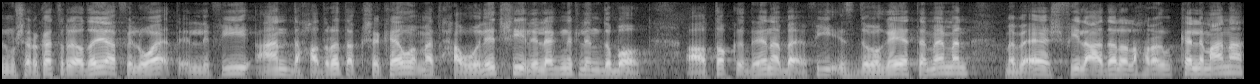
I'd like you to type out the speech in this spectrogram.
المشاركات الرياضية في الوقت اللي فيه عند حضرتك شكاوى ما تحولتش للجنة الانضباط أعتقد هنا بقى في ازدواجية تماما ما بقاش في العدالة اللي حضرتك بتتكلم عنها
